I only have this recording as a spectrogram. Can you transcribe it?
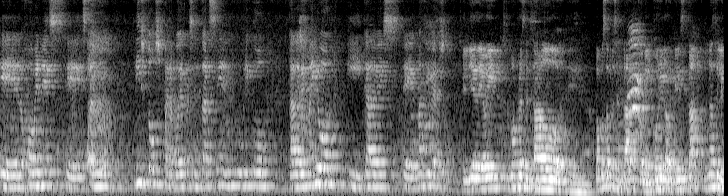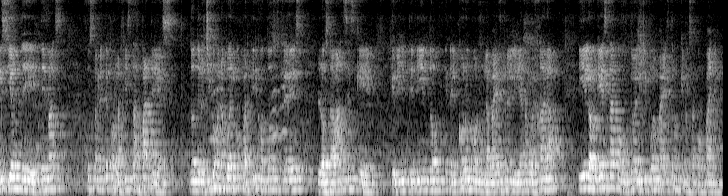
eh, los jóvenes eh, están listos para poder presentarse en un público cada vez mayor y cada vez eh, más diverso. El día de hoy hemos presentado, eh, vamos a presentar con el coro y la orquesta una selección de temas justamente por las fiestas patrias, donde los chicos van a poder compartir con todos ustedes los avances que, que vienen teniendo en el coro con la maestra Liliana Huejara y en la orquesta con todo el equipo de maestros que nos acompañan.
